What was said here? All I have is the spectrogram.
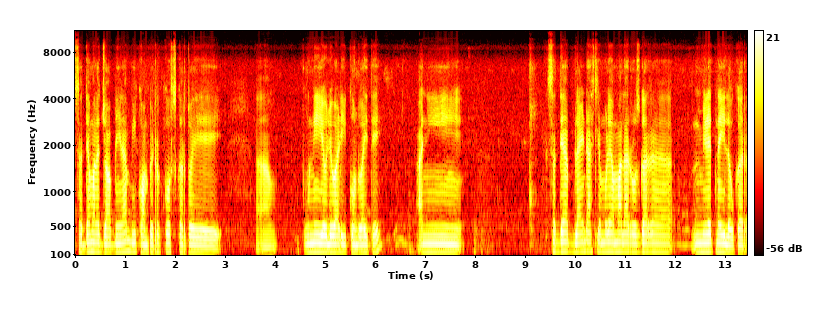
सध्या मला जॉब नाही ना. मी कॉम्प्युटर कोर्स करतोय. पुणे येवलेवाडी कोंडवा इथे. आणि सध्या ब्लाइंड असल्यामुळे आम्हाला रोजगार मिळत नाही लवकर.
